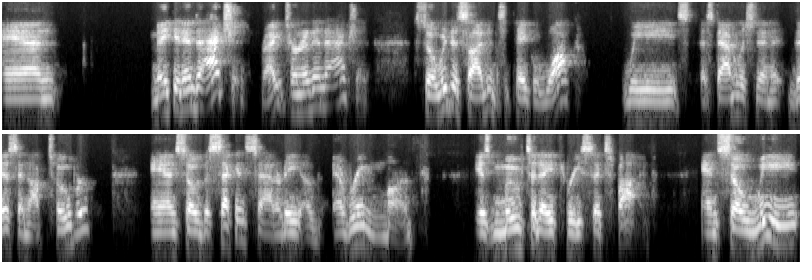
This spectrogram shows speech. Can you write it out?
and make it into action, right? Turn it into action. So we decided to take a walk we established in this in October. And so the second Saturday of every month is Move Today 365. And so we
